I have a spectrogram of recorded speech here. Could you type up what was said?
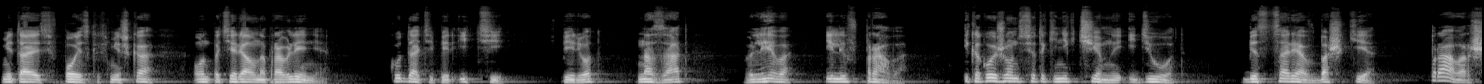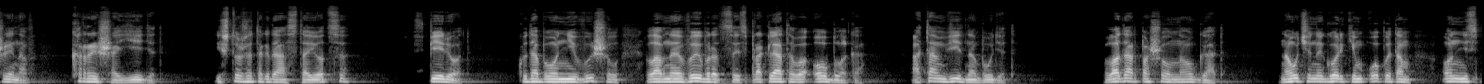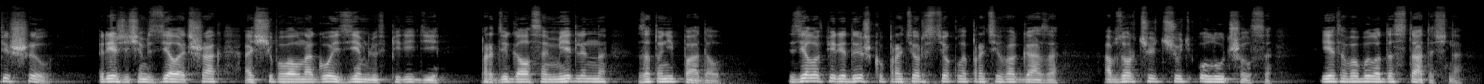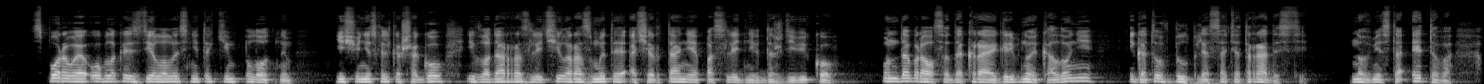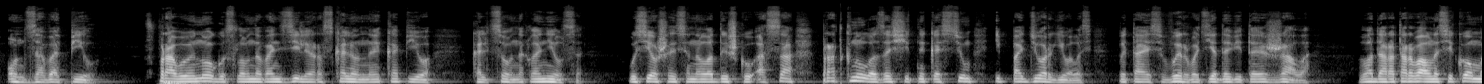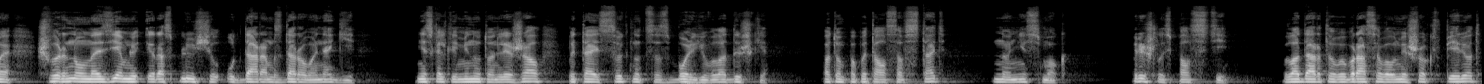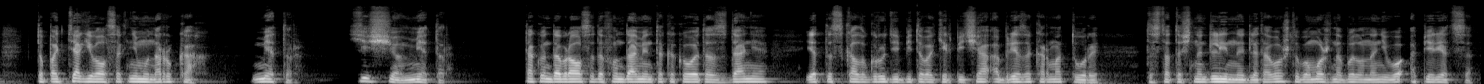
Метаясь в поисках мешка, он потерял направление. Куда теперь идти? Вперед? Назад? Влево или вправо? И какой же он все-таки никчемный идиот. Без царя в башке. Право, Аршинов, крыша едет. И что же тогда остается? Вперед. Куда бы он ни вышел, главное выбраться из проклятого облака. А там видно будет. Владар пошел наугад. Наученный горьким опытом, он не спешил. Прежде чем сделать шаг, ощупывал ногой землю впереди. Продвигался медленно, зато не падал. Сделав передышку, протер стекла противогаза. Обзор чуть-чуть улучшился – и этого было достаточно. Споровое облако сделалось не таким плотным. Еще несколько шагов, и Владар различил размытые очертания последних дождевиков. Он добрался до края грибной колонии и готов был плясать от радости. Но вместо этого он завопил. В правую ногу словно вонзили раскаленное копье. Кольцо наклонился. Усевшаяся на лодыжку оса проткнула защитный костюм и подергивалась, пытаясь вырвать ядовитое жало – Владар оторвал насекомое, швырнул на землю и расплющил ударом здоровой ноги. Несколько минут он лежал, пытаясь свыкнуться с болью в лодыжке. Потом попытался встать, но не смог. Пришлось ползти. Владар то выбрасывал мешок вперед, то подтягивался к нему на руках. Метр. Еще метр. Так он добрался до фундамента какого-то здания и отыскал в груди битого кирпича обрезок арматуры – достаточно длинный для того, чтобы можно было на него опереться.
